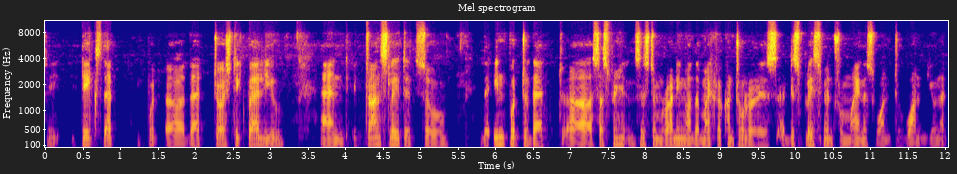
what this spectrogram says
So it takes that put uh, that joystick value and it translates it so the input to that uh, suspension system running on the microcontroller is a displacement from minus one to one unit.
